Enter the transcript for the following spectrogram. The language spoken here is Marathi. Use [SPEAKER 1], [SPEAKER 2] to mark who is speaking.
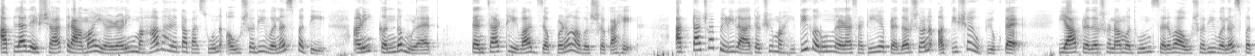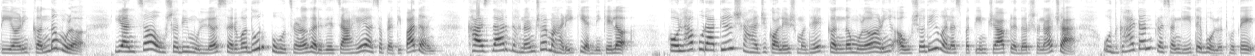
[SPEAKER 1] आपल्या देशात रामायण आणि महाभारतापासून औषधी वनस्पती आणि कंदमुळं आहेत. त्यांचा ठेवा जपणं आवश्यक आहे. आत्ताच्या पिढीला त्याची माहिती करून देण्यासाठी हे प्रदर्शन अतिशय उपयुक्त आहे. या प्रदर्शनामधून सर्व औषधी वनस्पती आणि कंदमुळं यांचं औषधी मूल्य सर्वदूर पोहोचणं गरजेचं आहे असं प्रतिपादन खासदार धनंजय महाडिक यांनी केलं. कोल्हापुरातील शहाजी कॉलेजमध्ये कंदमुळं आणि औषधी वनस्पतींच्या प्रदर्शनाच्या उद्घाटन प्रसंगी ते बोलत होते.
